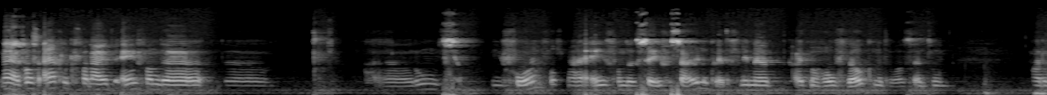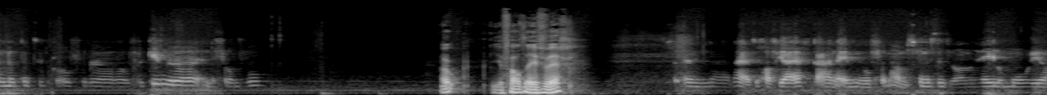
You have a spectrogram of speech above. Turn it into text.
nou, het was eigenlijk vanuit een van de, de eh, rooms hiervoor, volgens mij een van de zeven zuilen. Ik weet even niet meer uit mijn hoofd welke het was. En toen hadden we het natuurlijk over, eh, over de kinderen en de verantwoordelijkheid. Oh, je valt even weg. En eh, nou ja, toen gaf jij eigenlijk aan, Emiel, van nou, misschien is dit wel een hele mooie,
